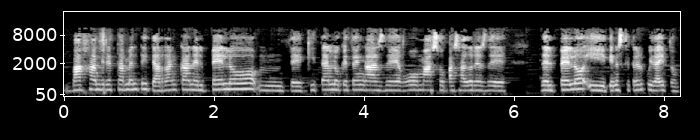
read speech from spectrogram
bajan directamente y te arrancan el pelo, mm, te quitan lo que tengas de gomas o pasadores de, del pelo y tienes que tener cuidadito.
